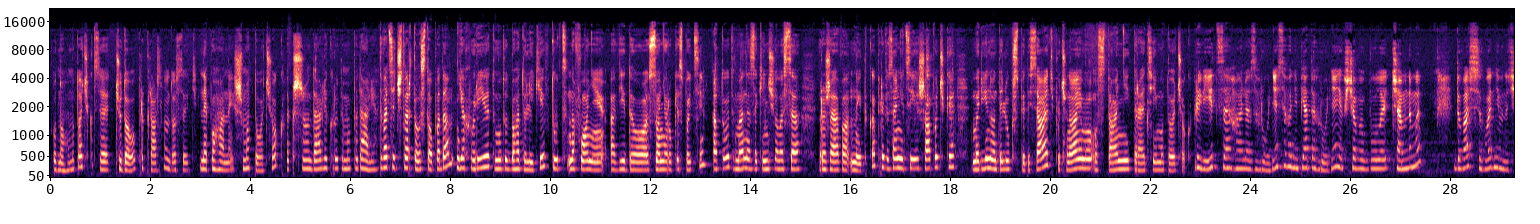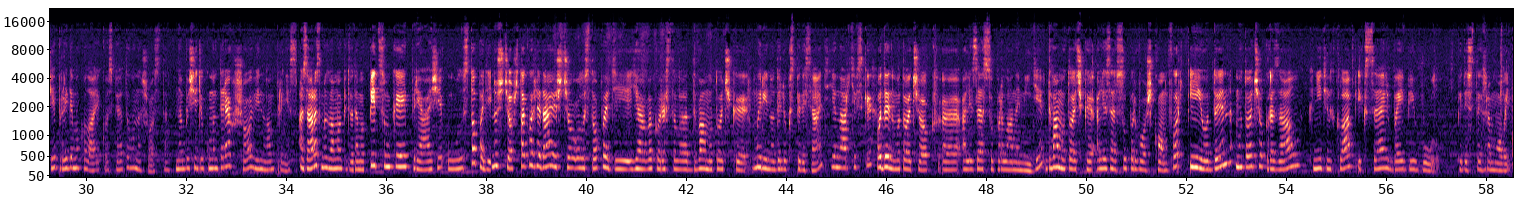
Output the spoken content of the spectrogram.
одного моточка. Це чудово, прекрасно, досить непоганий шматочок. Так що далі крутимо педалі. 24 листопада я хворію, тому тут багато ліків. Тут на фоні відео Соня руки спиці, а тут в мене закінчилася рожева нитка при в'язанні цієї шапочки Merino Deluxe 50. Починаємо останній третій моточок. Привіт, це Галя з грудня. Сьогодні 5 грудня. Якщо ви були чемними, до вас сьогодні вночі прийде Миколайко з 5 на 6. Напишіть у коментарях, що він вам приніс. А зараз ми з вами підведемо підсумки пряжі у листопаді. Ну що ж, так виглядає, що у листопаді я використала два моточки Merino Deluxe 50 єнартівських, один моточок е, Alize Superlana Midi, два моточки Alize Superwash Comfort і один моточок Gazal Knitting Club XL Baby Wool. 50-грамовий.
